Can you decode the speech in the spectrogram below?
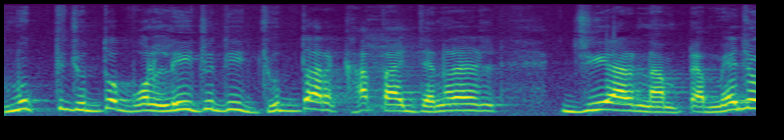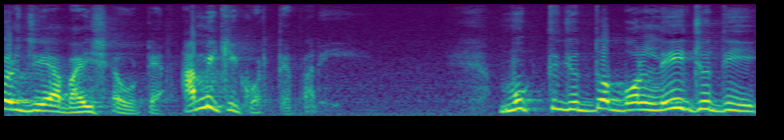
মুক্তিযুদ্ধ বললেই যদি যুদ্ধার খাতায় জেনারেল জিয়ার নামটা মেজর জিয়া বাইশা উঠে, আমি কি করতে পারি? মুক্তিযুদ্ধ বললেই যদি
